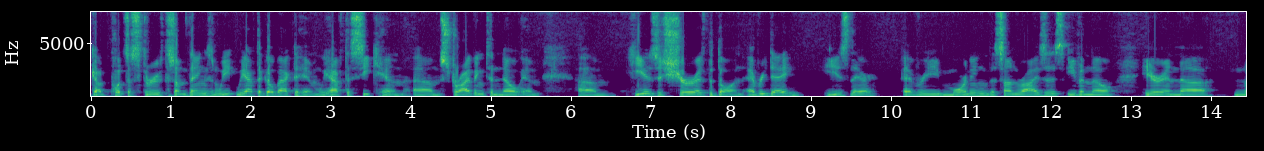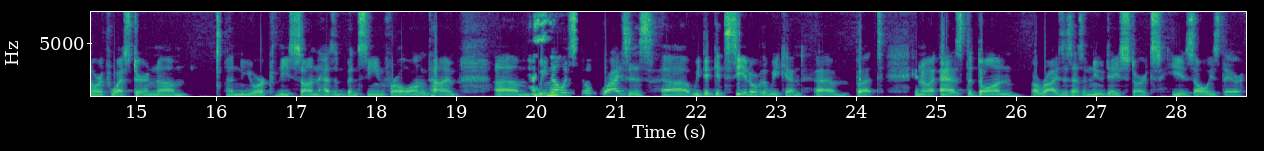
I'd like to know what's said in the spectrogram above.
God puts us through some things, and we we have to go back to Him. We have to seek Him, um, striving to know Him. Um, he is as sure as the dawn. Every day He is there. Every morning the sun rises, even though here in uh, northwestern um, uh, New York, the sun hasn't been seen for a long time. Um, we know it still rises. Uh, we did get to see it over the weekend, um, but you know, as the dawn arises, as a new day starts, He is always there.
